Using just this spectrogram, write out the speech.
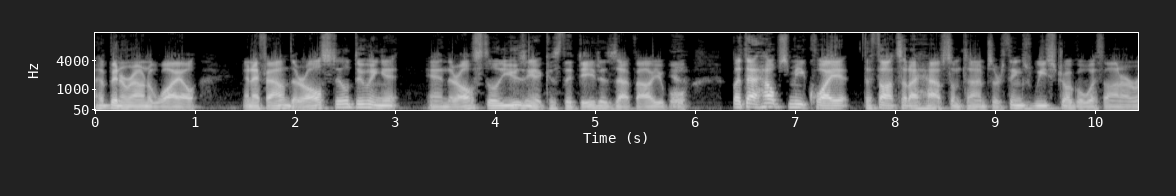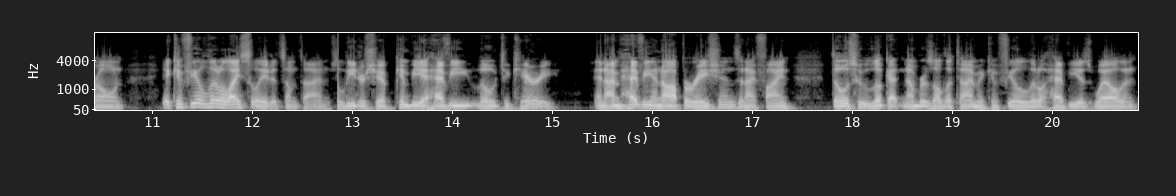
have been around a while, and I found they're all still doing it and they're all still using it because the data is that valuable. Yeah. But that helps me quiet the thoughts that I have sometimes or things we struggle with on our own it can feel a little isolated sometimes. Leadership can be a heavy load to carry. And I'm heavy in operations, and I find those who look at numbers all the time, it can feel a little heavy as well. And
